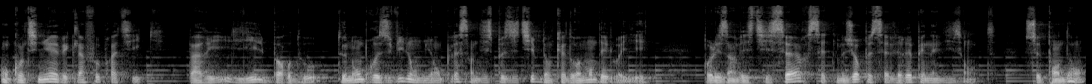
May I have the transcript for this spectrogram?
On continue avec l'info pratique. Paris, Lille, Bordeaux, de nombreuses villes ont mis en place un dispositif d'encadrement des loyers. Pour les investisseurs, cette mesure peut s'avérer pénalisante. Cependant,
